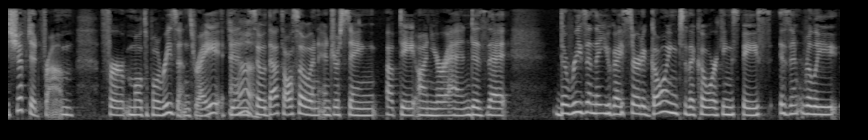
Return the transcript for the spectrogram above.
shifted from for multiple reasons, right? Yeah. And so that's also an interesting update on your end is that the reason that you guys started going to the co-working space isn't really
